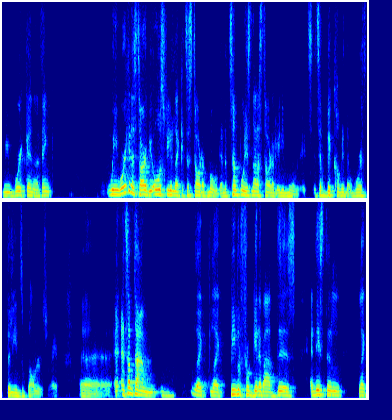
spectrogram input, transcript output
we work in, I think when you work in a startup, you always feel like it's a startup mode, and at some point, it's not a startup anymore. It's it's a big company that worth billions of dollars, right? Uh, and, and sometimes, like like people forget about this, and they still like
